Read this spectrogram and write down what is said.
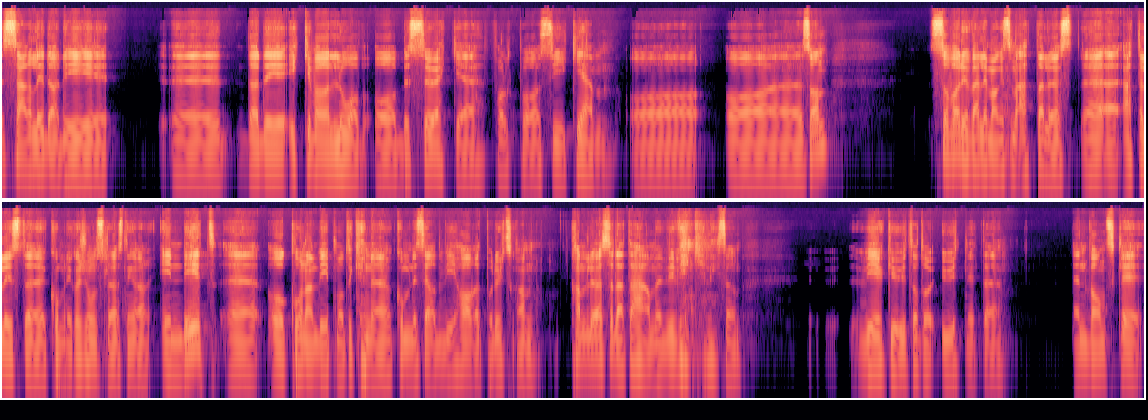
særlig da de eh, da det ikke var lov å besøke folk på sykehjem og, og eh, sånn, så var det jo veldig mange som eh, etterlyste kommunikasjonsløsninger inn dit, eh, og hvordan vi på en måte kunne kommunisere at vi har et produkt som kan, kan løse dette her, men vi ikke liksom Vi er jo ikke ute etter å utnytte en vanskelig,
